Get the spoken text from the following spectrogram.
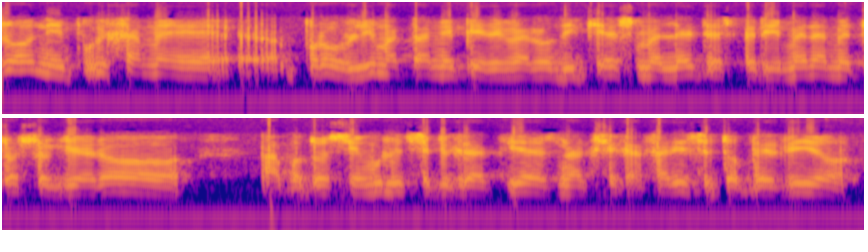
ζώνη που είχαμε ε, προβλήματα με περιβαλλοντικές μελέτες περιμέναμε τόσο καιρό από το Συμβούλιο της Επικρατείας να ξεκαθαρίσει το πεδίο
